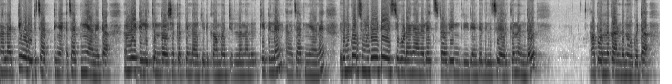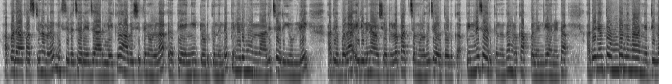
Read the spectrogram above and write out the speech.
നല്ല അടിപൊളി ഒരു ചട്നി ചട്നിയാണ് കേട്ടോ നമ്മൾ ഇഡ്ഡലിക്കും ദോശക്കൊക്കെ ഉണ്ടാക്കിയെടുക്കാൻ പറ്റിയിട്ടുള്ള നല്ലൊരു കിഡിലൻ ചട്നിയാണ്. ഇതിന് കുറച്ചും കൂടി ടേസ്റ്റ് കൂടാൻ ഞാനൊരു എക്സ്ട്രാ ഒരു ഇൻഗ്രീഡിയന്റ് ഇതിൽ ചേർക്കുന്നുണ്ട്. അപ്പോൾ ഒന്ന് കണ്ടു നോക്കിട്ടോ. അപ്പോൾ അതാ ഫസ്റ്റ് നമ്മൾ മിക്സിയുടെ ചെറിയ ജാറിലേക്ക് ആവശ്യത്തിനുള്ള തേങ്ങ ഇട്ട് കൊടുക്കുന്നുണ്ട്. പിന്നെ ഒരു മൂന്ന് നാല് ചെറിയ ഉള്ളി അതേപോലെ എരിവിന് ആവശ്യമായിട്ടുള്ള പച്ചമുളക് ചേർത്ത് കൊടുക്കുക. പിന്നെ ചേർക്കുന്നത് നമ്മൾ കപ്പലണ്ടിയാണ് കേട്ടോ അത് ഞാൻ തൊണ്ടൊന്നും കളഞ്ഞിട്ടില്ല.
